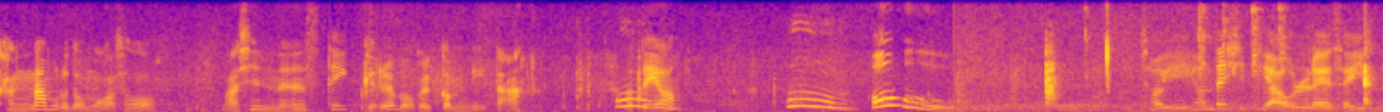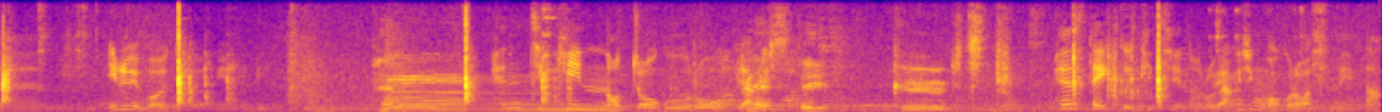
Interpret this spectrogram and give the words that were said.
강남으로 넘어가서 맛있는 스테이크를 먹을 겁니다. 어때요? 오! 저희 현대시티 아울렛에 있는 이름이 뭐였죠? 여기 이름이? 펜 펜치킨 어쩌구로 양 펜스테이크 키친이요 펜스테이크 키친으로 양식 먹으러 왔습니다.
